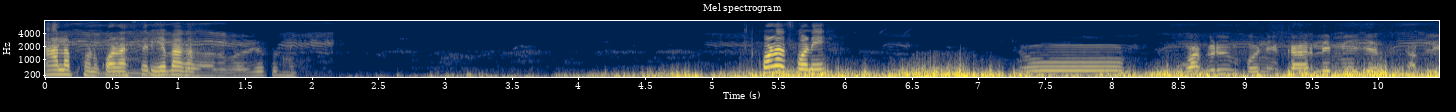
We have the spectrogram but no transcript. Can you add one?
आला फोन कोणाच तरी हे बघा. बर बर येतो मी. कोणाच फोन आहे? तो वाकडीहून फोन आहे. कारले मेजर आपले.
